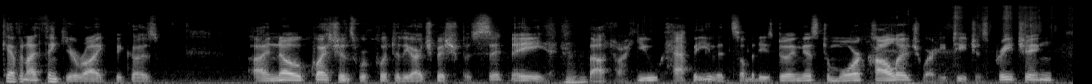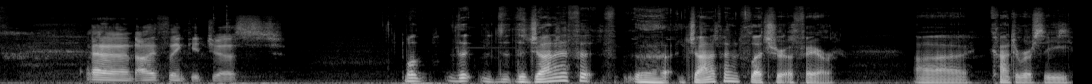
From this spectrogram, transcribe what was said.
Kevin, I think you're right because I know questions were put to the Archbishop of Sydney mm-hmm. about are you happy that somebody's doing this to Moore College where he teaches preaching? And I think it just well the the, the Jonathan uh, Jonathan Fletcher affair uh, controversy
